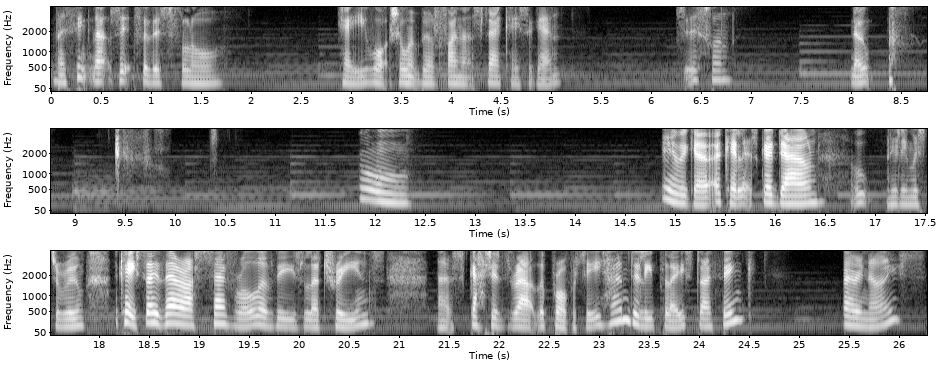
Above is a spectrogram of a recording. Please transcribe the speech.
And I think that's it for this floor. Okay, you watch, I won't be able to find that staircase again. Is it this one? Nope. oh. Here we go. Okay, let's go down. Oh, nearly missed a room. Okay, so there are several of these latrines uh, scattered throughout the property. Handily placed, I think. Very nice.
